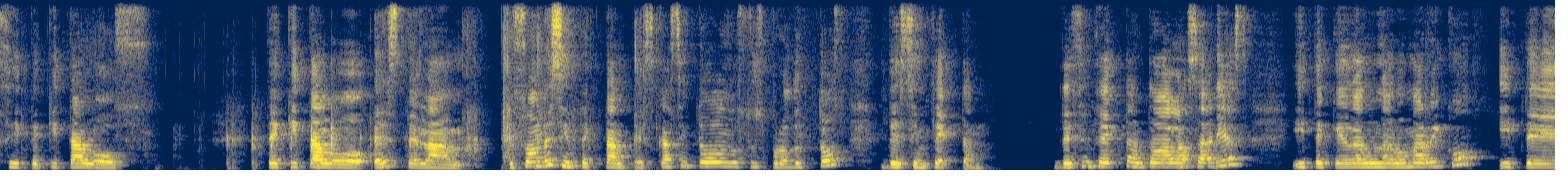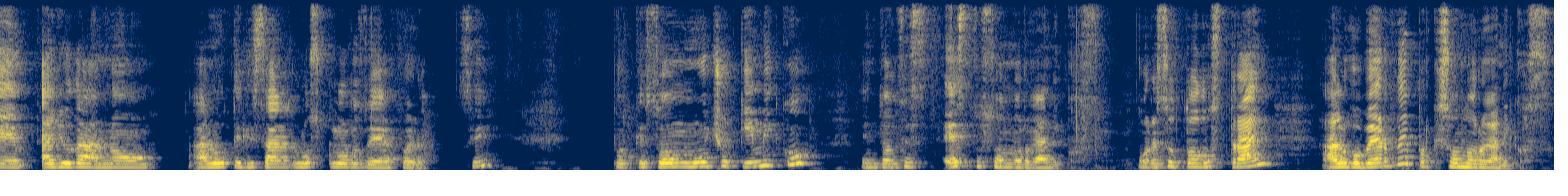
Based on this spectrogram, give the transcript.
si te quita los, te quita lo, este, la, son desinfectantes, casi todos nuestros productos desinfectan, desinfectan todas las áreas y te queda un aroma rico y te ayuda a no, a no utilizar los cloros de afuera, ¿sí? Porque son mucho químico, entonces estos son orgánicos, por eso todos traen algo verde porque son orgánicos.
